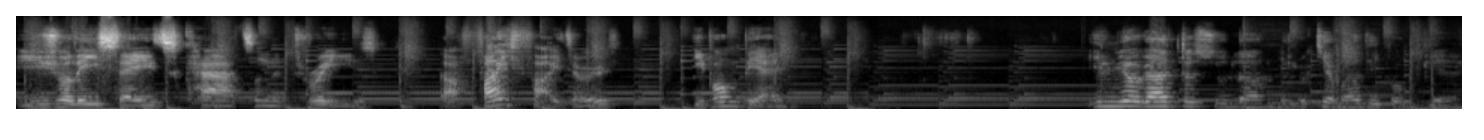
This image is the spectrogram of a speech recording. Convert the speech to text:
usually says cats on the trees, the firefighters, i pompieri. Il mio gatto sull'albero, chiamate i pompieri.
